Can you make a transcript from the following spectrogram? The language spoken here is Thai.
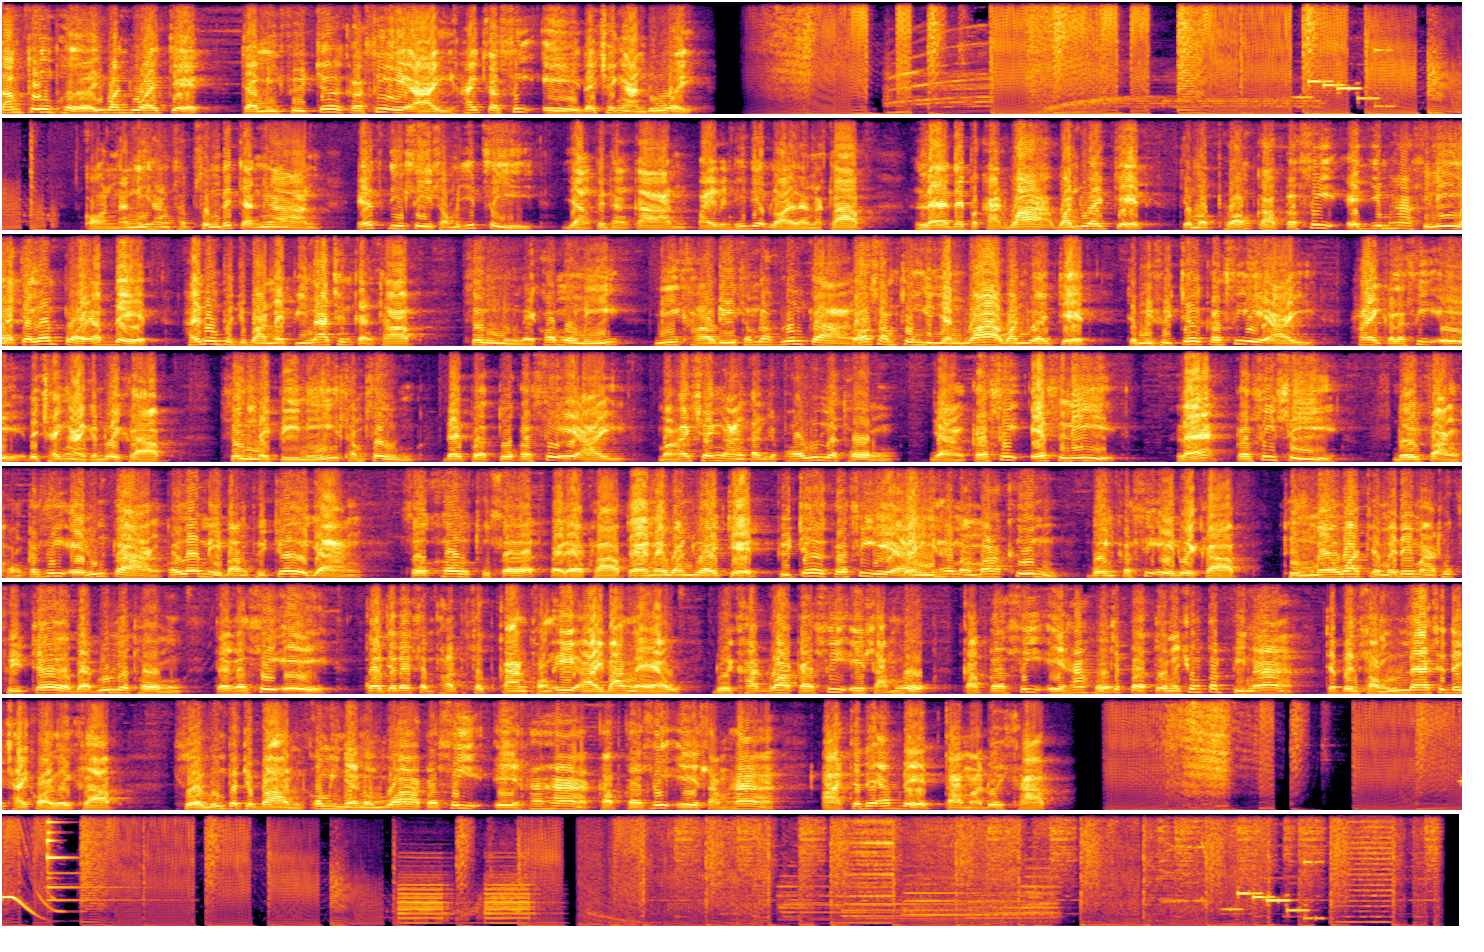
Samsung เผย One UI 7 จะมีฟีเจอร์ Galaxy AI ให้ Galaxy A ได้ใช้งานด้วย ก่อนหน้านี้ทาง Samsung ได้จัดงาน SDC 2024 อย่างเป็นทางการไปเป็นที่เรียบร้อยแล้วนะครับ และได้ประกาศว่า One UI 7 จะมาพร้อมกับ Galaxy S25 Series และจะเริ่มปล่อยอัปเดต ให้รุ่นปัจจุบันในปีหน้าเช่นกันครับ ซึ่งหนึ่งในข้อมูลนี้ มีข่าวดีสำหรับรุ่นกลางเพราะ Samsung ยืนยันว่า One UI 7 จะมีฟีเจอร์ Galaxy AI ให้ Galaxy A ได้ใช้งานกันด้วยครับ ซึ่งในปีนี้ Samsung ได้เปิดตัว Galaxy AI มาให้ใช้งานกันเฉพาะรุ่นเรือธงอย่าง Galaxy S Series และ Galaxy C โดยฝั่งของ Galaxy A รุ่นกลางก็เริ่มมีบางฟีเจอร์อย่าง Circle to Search ไปแล้วครับ แต่ใน One UI 7ฟีเจอร์ Galaxy AI จะมีให้มามากขึ้นบน Galaxy A ด้วยครับ ถึงแม้ว่าจะไม่ได้มาทุกฟีเจอร์แบบรุ่นเรือธง แต่ Galaxy A ก็จะได้สัมผัสประสบการณ์ของ AI บ้างแล้ว โดยคาดว่า Galaxy A36 กับ Galaxy A56 จะเปิดตัวในช่วงต้นปีหน้า จะเป็น 2 รุ่นแรกที่ได้ใช้ก่อนเลยครับ ส่วนรุ่นปัจจุบันก็มีแนวโน้มว่า Galaxy A55 กับ Galaxy A35 อาจจะได้อัปเดตตามมาด้วยครับ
